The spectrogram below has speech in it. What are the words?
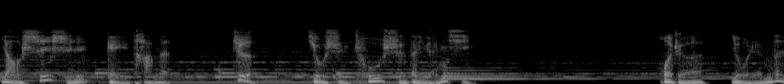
要施食给他们，这就是初食的缘起。或者有人问：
